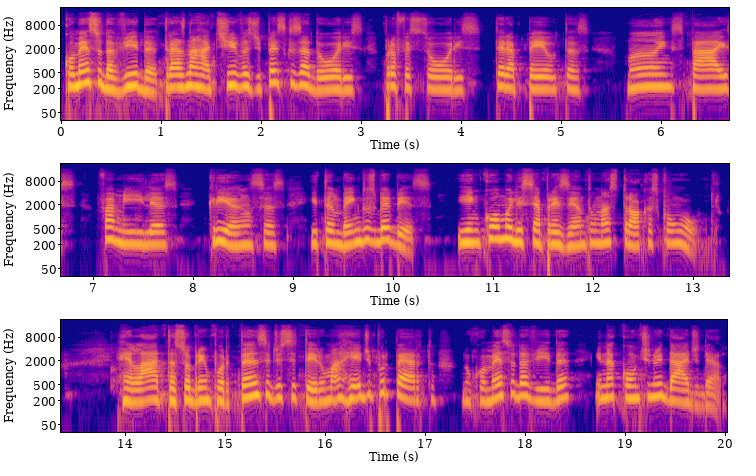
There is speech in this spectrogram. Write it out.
Começo da Vida traz narrativas de pesquisadores, professores, terapeutas, mães, pais, famílias, crianças e também dos bebês, e em como eles se apresentam nas trocas com o outro. Relata sobre a importância de se ter uma rede por perto, no começo da vida e na continuidade dela.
